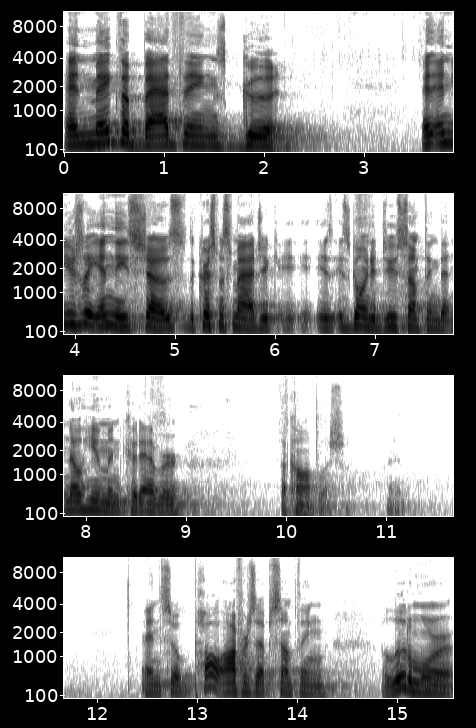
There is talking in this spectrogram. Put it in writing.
and make the bad things good. And, and usually in these shows, the Christmas magic is, is going to do something that no human could ever accomplish. And so Paul offers up something a little more,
